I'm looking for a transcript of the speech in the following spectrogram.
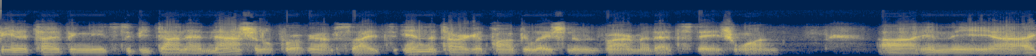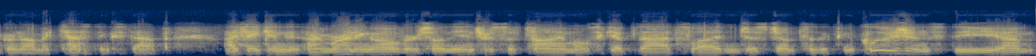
phenotyping needs to be done at national program sites in the target population of environment at stage one uh, in the uh, agronomic testing step. I think in, I'm running over, so in the interest of time, I'll skip that slide and just jump to the conclusions. The um,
